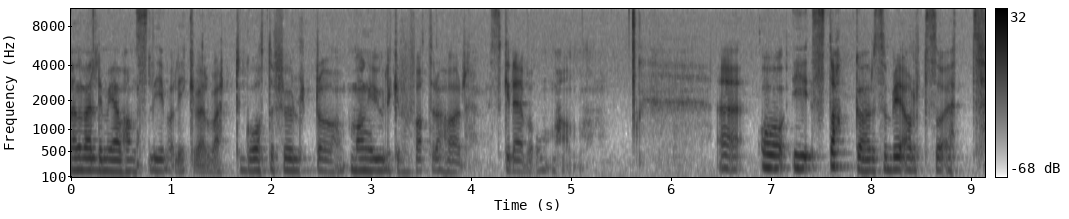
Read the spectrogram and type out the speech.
Men veldig mye av hans liv har likevel vært gåtefullt, og mange ulike forfattere har skrevet om han. og i 'Stakkar' så blir altså et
